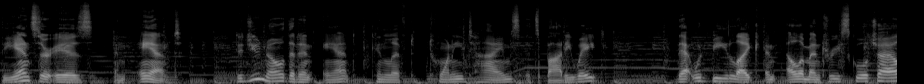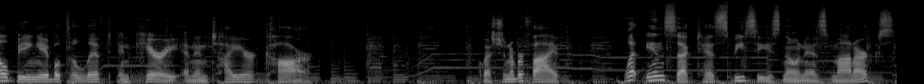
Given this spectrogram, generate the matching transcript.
The answer is an ant. Did you know that an ant can lift 20 times its body weight? That would be like an elementary school child being able to lift and carry an entire car. Question number five what insect has species known as monarchs,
